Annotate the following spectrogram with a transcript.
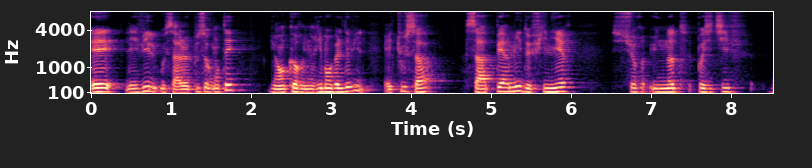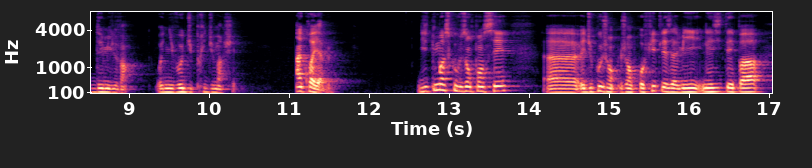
et les villes où ça a le plus augmenté, il y a encore une ribambelle de villes. Et tout ça, ça a permis de finir sur une note positive 2020 au niveau du prix du marché. Incroyable. Dites-moi ce que vous en pensez. Euh, et du coup, j'en profite, les amis. N'hésitez pas.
